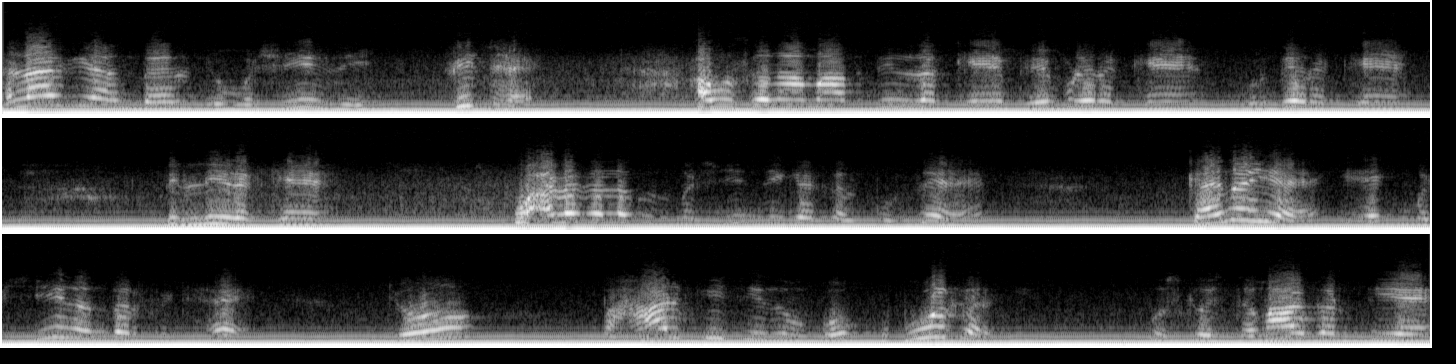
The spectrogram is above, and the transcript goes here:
خلا کے اندر جو مشینری استعمال کرتی ہے،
